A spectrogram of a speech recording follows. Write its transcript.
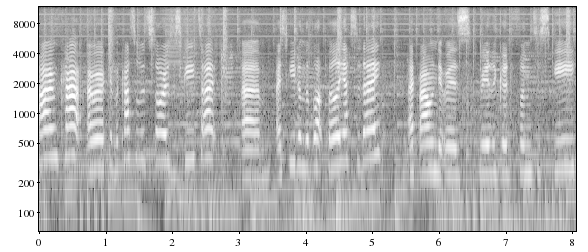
Hi, I'm Kat. I work in the Castleford store as a ski tech. Um, I skied on the Black Pearl yesterday. I found it was really good fun to ski.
